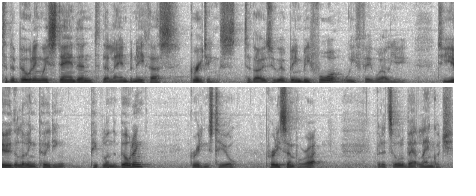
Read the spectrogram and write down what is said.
To the building we stand in, to the land beneath us, greetings. To those who have been before, we farewell you. To you, the living people in the building, greetings to you all. Pretty simple, right? But it's all about language.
